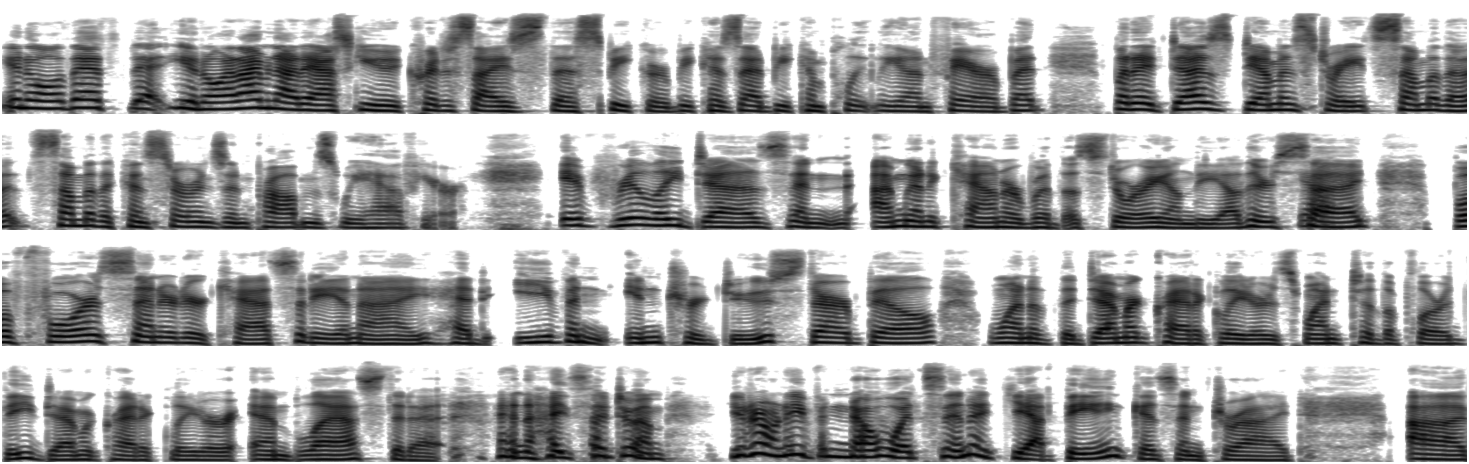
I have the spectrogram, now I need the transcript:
you know, that's that, you know, and I'm not asking you to criticize the speaker because that'd be completely unfair, but but it does demonstrate some of the some of the concerns and problems we have here. It really does, and I'm going to counter with a story on the other side. Yeah. Before Senator Cassidy and I had even introduced our bill, one of the Democratic leaders went to the floor, the Democratic leader, and blasted it. And I said to him, you don't even know what's in it yet. The ink isn't dried. Uh,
